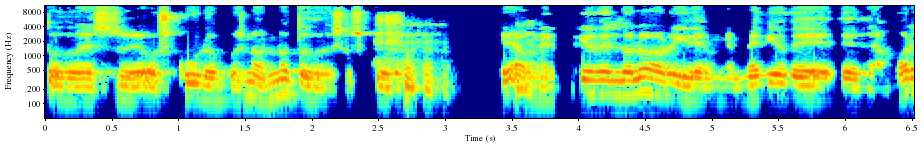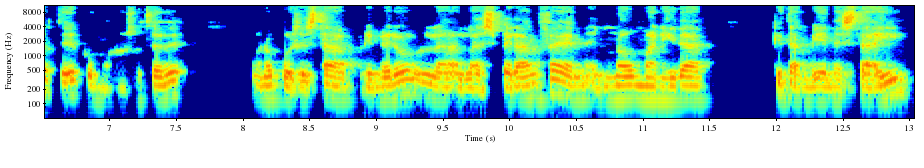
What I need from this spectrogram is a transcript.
todo es eh, oscuro. Pues no, no todo es oscuro. en el medio del dolor y en el medio de, la muerte, como nos sucede, bueno, pues está primero la, esperanza en, en, una humanidad que también está ahí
